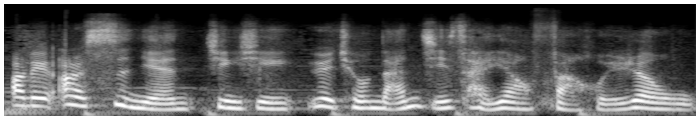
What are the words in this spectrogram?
二零二四年进行月球南极采样返回任务。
